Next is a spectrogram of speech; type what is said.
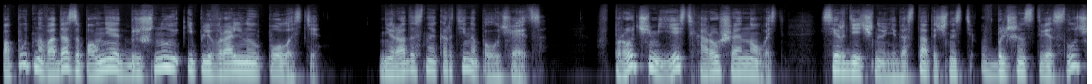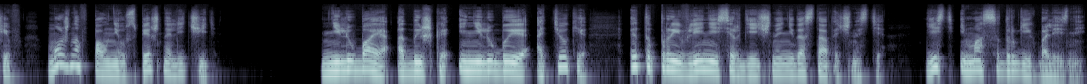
попутно вода заполняет брюшную и плевральную полости. Нерадостная картина получается. Впрочем, есть хорошая новость. Сердечную недостаточность в большинстве случаев можно вполне успешно лечить. Не любая одышка и не любые отеки — это проявление сердечной недостаточности. Есть и масса других болезней.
